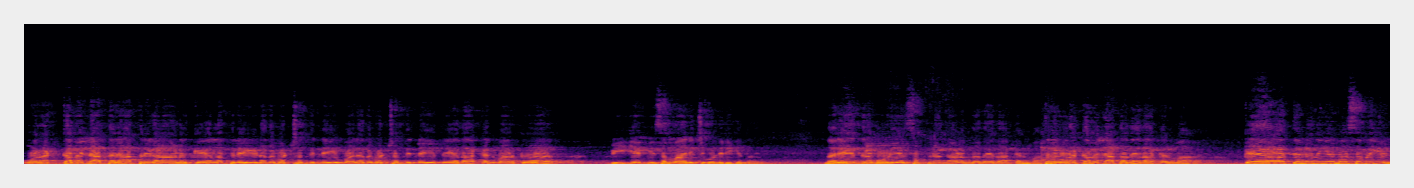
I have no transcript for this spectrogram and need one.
ഉറക്കമില്ലാത്ത രാത്രികളാണ് കേരളത്തിലെ ഇടതുപക്ഷത്തിന്റെയും വലതുപക്ഷത്തിന്റെയും നേതാക്കന്മാർക്ക് ബി ജെ പി സമ്മാനിച്ചു കൊണ്ടിരിക്കുന്നത്. നരേന്ദ്രമോദിയെ സ്വപ്നം കാണുന്ന നേതാക്കന്മാർ ഇത്ര ഉറക്കമില്ലാത്ത നേതാക്കന്മാർ കേരളത്തിന്റെ നിയമസഭയിൽ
